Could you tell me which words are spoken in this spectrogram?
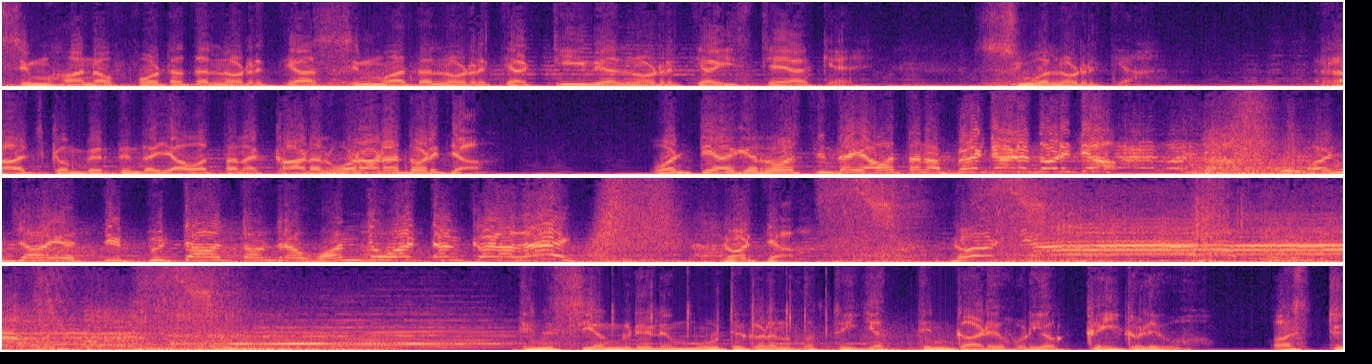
ಸಿಂಹನ ಫೋಟೋದಲ್ಲಿ ನೋಡಿರ್ತೀಯ ಸಿನಿಮಾದಲ್ಲಿ ನೋಡಿರ್ತೀಯ ಟಿವಿಯಲ್ಲಿ ನೋಡಿರ್ತೀಯ ಇಷ್ಟೇ ಯಾಕೆ? ಝೂ ಅಲ್ಲಿ ನೋಡಿರ್ತೀಯ? ರಾಜ್ ಗಂಭೀರದಿಂದ ಯಾವತ್ತನ ಕಾಡಲ್ಲಿ ಓಡಾಡೋದ್ ನೋಡಿದ್ಯಾ? ಒಂಟಿಯಾಗಿ ರೋಸ್ದಿಂದ ಯಾವತ್ತನ ಬೇಟಾಡೋದ್ ನೋಡಿದ್ಯಾ? ಪಂಜ ಎತ್ತಿ ಬಿಟ್ಟ ಅಂತಂದ್ರೆ ಒಂದು ವರ್ಷ ಅನ್ಕೊಳ್ಳಲ್ಲ ನೋಡ್ತ್ಯಾ? ದಿನಸಿ ಅಂಗಡಿಯಲ್ಲಿ ಮೂಟೆಗಳನ್ನು ಹೊತ್ತು ಎತ್ತಿನ ಗಾಡಿ ಹೊಡೆಯೋ ಕೈಗಳಿವು. ಅಷ್ಟು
